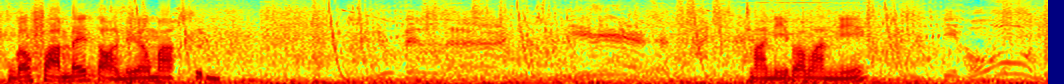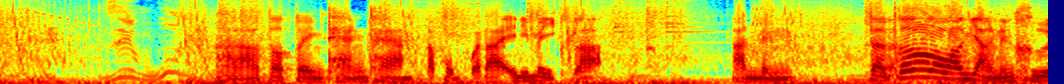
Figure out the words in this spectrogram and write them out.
ผมก็ฟาร์มได้ต่อเนื่องมากขึ้น มานี้ประมาณนี้อ่าแล้วตัวตัวเองแทงแทนแล้วผมก็ได้ไอ้นี่มาอีกละอันหนึ่งแต่ก็ต้องระวังอย่างหนึ่งคือ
